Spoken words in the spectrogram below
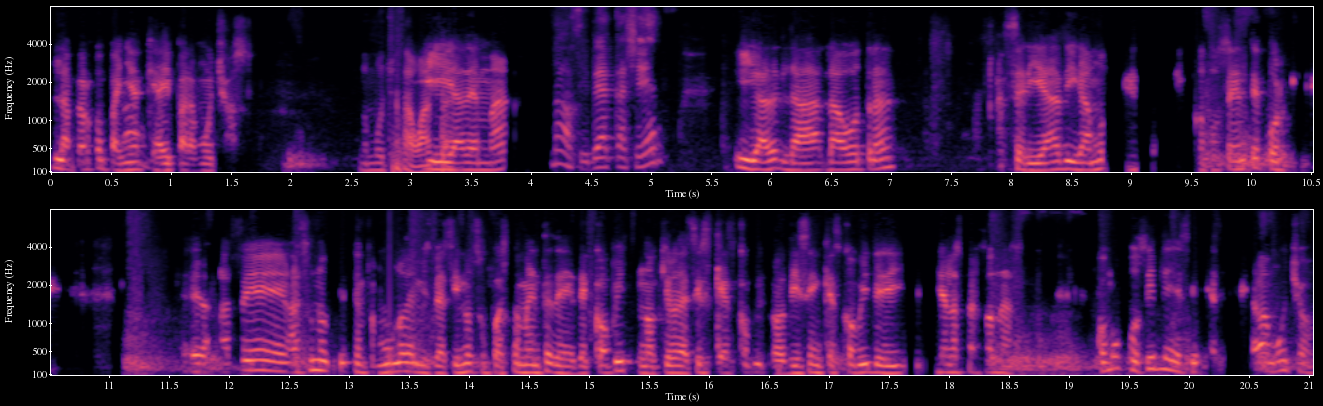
la peor compañía que hay para muchos. No muchos Y aguantan. además, No, si ve a Casher. Y ya la, la otra sería, digamos, producente porque eh, hace, hace unos días se enfermó uno de mis vecinos supuestamente de, de COVID. No quiero decir que es COVID, pero dicen que es COVID y ya las personas. ¿Cómo es posible decir que se cuidaba mucho?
